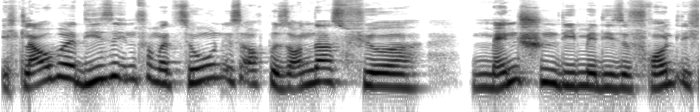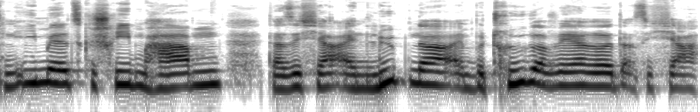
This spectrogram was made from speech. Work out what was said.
ich glaube, diese Information ist auch besonders für Menschen, die mir diese freundlichen E-Mails geschrieben haben, dass ich ja ein Lügner, ein Betrüger wäre, dass ich ja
